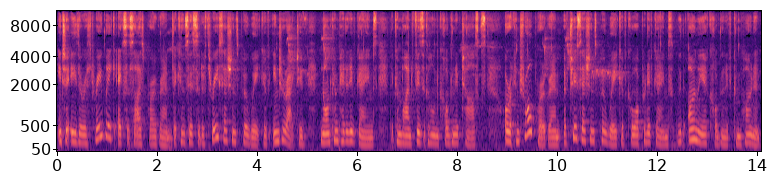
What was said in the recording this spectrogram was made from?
into either a three week exercise program that consisted of three sessions per week of interactive, non competitive games that combined physical and cognitive tasks, or a control program of two sessions per week of cooperative games with only a cognitive component.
